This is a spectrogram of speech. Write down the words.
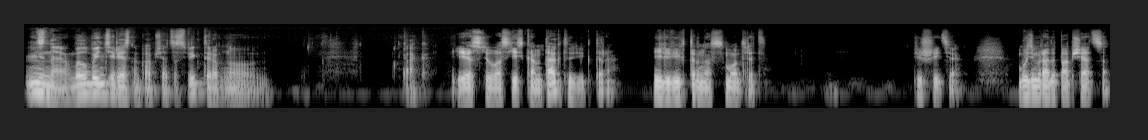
Не знаю, было бы интересно пообщаться с Виктором, но... Как? Если у вас есть контакты Виктора, или Виктор нас смотрит, пишите. Будем рады пообщаться.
